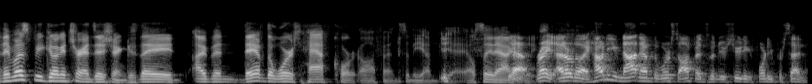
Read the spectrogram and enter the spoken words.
They must be going in transition because they I've been they have the worst half court offense in the NBA. I'll say that. yeah, right. I don't know. Like, how do you not have the worst offense when you're shooting 40%?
